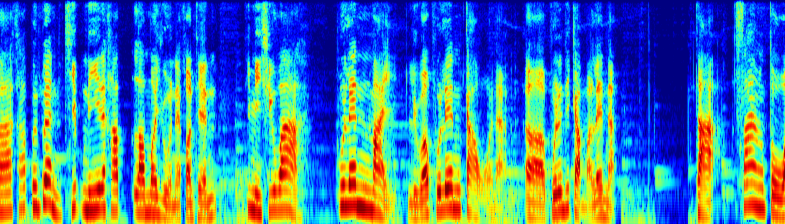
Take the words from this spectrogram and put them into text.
มาครับเพื่อนๆ คลิปนี้นะครับ เรามาอยู่ในคอนเทนต์ที่มีชื่อว่าผู้เล่นใหม่ หรือว่าผู้เล่นเก่าน่ะเอ่อผู้เล่นที่กลับมาเล่นน่ะจะสร้างตัว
